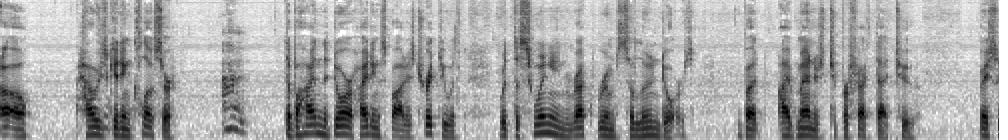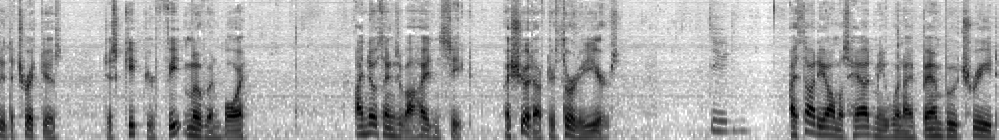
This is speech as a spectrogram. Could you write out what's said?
Uh oh. Howie's getting closer. Um, The behind the door hiding spot is tricky with, with the swinging rec room saloon doors, but I've managed to perfect that too. Basically, the trick is just keep your feet moving, boy. I know things about hide and seek. I should after 30 years. dude. I thought he almost had me when I bamboo treed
